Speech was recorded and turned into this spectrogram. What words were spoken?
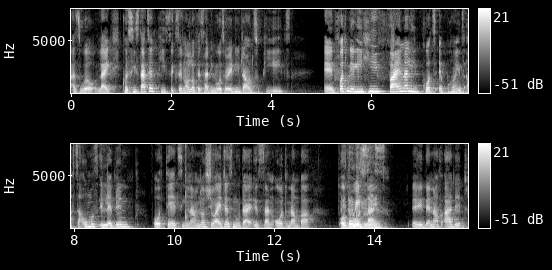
as well, like because he started P6 and all of a sudden he was already down to P8. And fortunately, he finally got a point after almost 11 or 13. I'm not sure. I just know that it's an odd number I of was races. nine. Hey, then I've added.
